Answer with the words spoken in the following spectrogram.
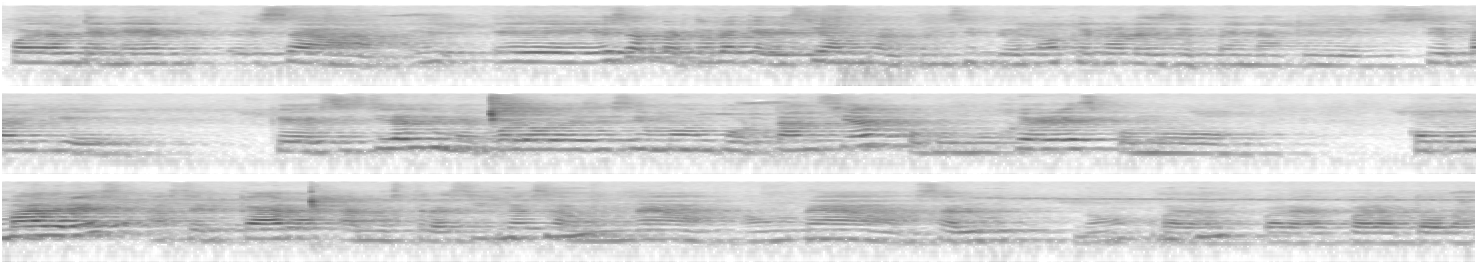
puedan tener esa, eh, esa apertura que decíamos al principio, ¿no? que no les dé pena, que sepan que, que asistir al ginecólogo es de suma importancia, como mujeres, como, como madres, acercar a nuestras hijas a una, a una salud ¿no? para, para, para todas.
